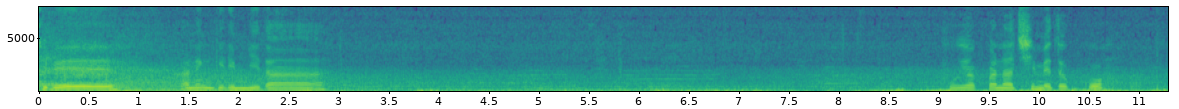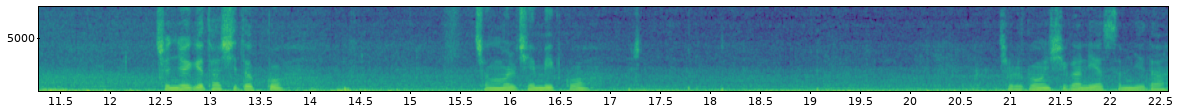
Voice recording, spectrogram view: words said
집에 가는 길입니다. 구약반 아침에 듣고 저녁에 다시 듣고 정말 재밌고 즐거운 시간이었습니다.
